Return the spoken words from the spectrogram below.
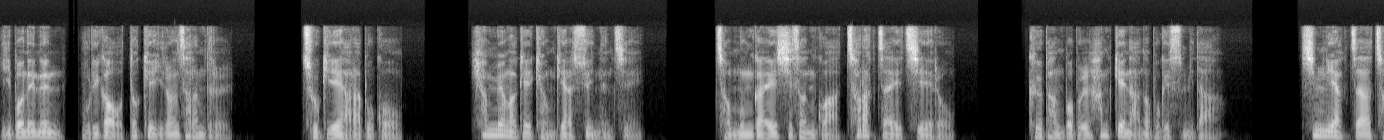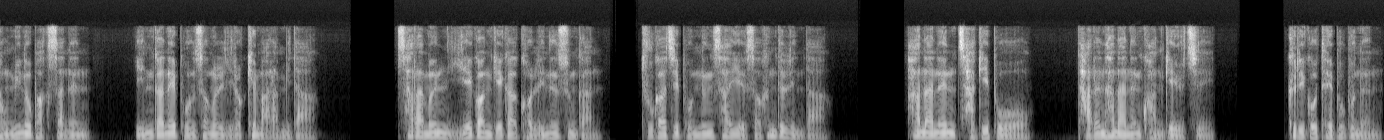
이번에는 우리가 어떻게 이런 사람들을 조기에 알아보고 현명하게 경계할 수 있는지 전문가의 시선과 철학자의 지혜로 그 방법을 함께 나눠보겠습니다. 심리학자 정민호 박사는 인간의 본성을 이렇게 말합니다. 사람은 이해관계가 걸리는 순간 두 가지 본능 사이에서 흔들린다. 하나는 자기 보호, 다른 하나는 관계 유지. 그리고 대부분은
